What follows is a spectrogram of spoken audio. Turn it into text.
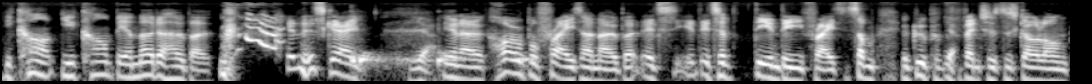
you can't you can't be a murder hobo in this game. Yeah. You know, horrible phrase, I know, but it's it, it's a D and D phrase. It's some a group of Yeah. adventurers just go along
